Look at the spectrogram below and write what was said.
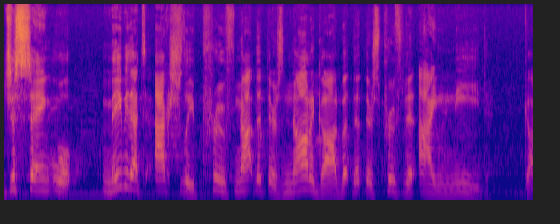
just saying, well, maybe that's actually proof, not that there's not a God, but that there's proof that I need God.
